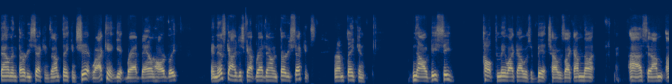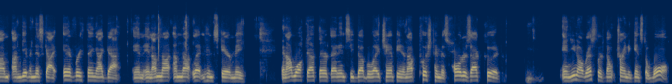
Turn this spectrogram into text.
down in 30 seconds. And I'm thinking, shit, well, I can't get Brad down hardly. And this guy just got Brad down in 30 seconds. And I'm thinking, no, DC talked to me like I was a bitch. I was like, I'm not. I said, I'm I'm I'm giving this guy everything I got, and and I'm not I'm not letting him scare me. And I walked out there at that NCAA champion, and I pushed him as hard as I could. And you know, wrestlers don't train against a wall.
